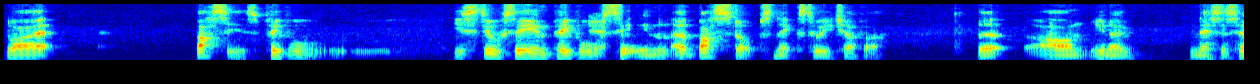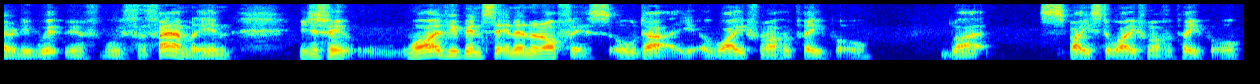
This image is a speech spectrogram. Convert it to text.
like buses, people. You're still seeing people Yeah. sitting at bus stops next to each other that aren't, you know, necessarily with, with with the family. And you just think, why have you been sitting in an office all day away from other people, like spaced away from other people,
